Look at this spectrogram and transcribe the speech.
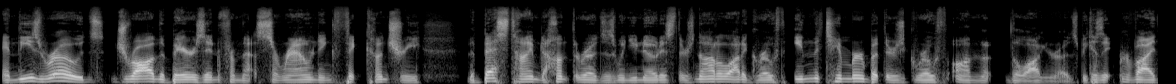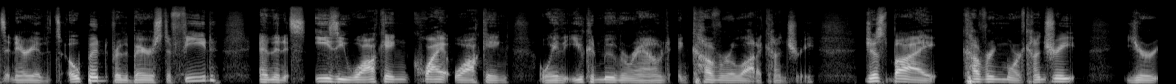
And these roads draw the bears in from that surrounding thick country the best time to hunt the roads is when you notice there's not a lot of growth in the timber, but there's growth on the, the logging roads because it provides an area that's open for the bears to feed. And then it's easy walking, quiet walking, a way that you can move around and cover a lot of country. Just by covering more country, you're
